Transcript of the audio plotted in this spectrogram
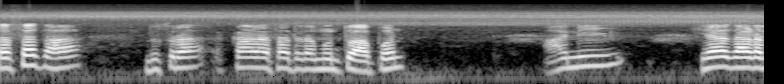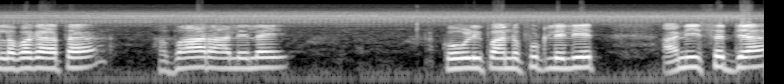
तसाच हा दुसरा काळा सादडा म्हणतो आपण. आणि ह्या झाडाला बघा आता हा बार आलेला आहे. कोवळी पानं फुटलेली आहेत. आणि सध्या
